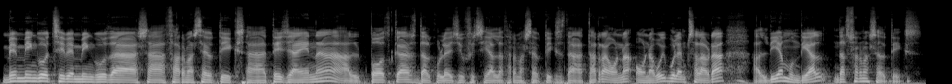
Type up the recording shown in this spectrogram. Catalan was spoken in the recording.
Benvinguts i benvingudes a Farmacèutics a TGN, el podcast del Col·legi Oficial de Farmacèutics de Tarragona, on avui volem celebrar el Dia Mundial dels Farmacèutics.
